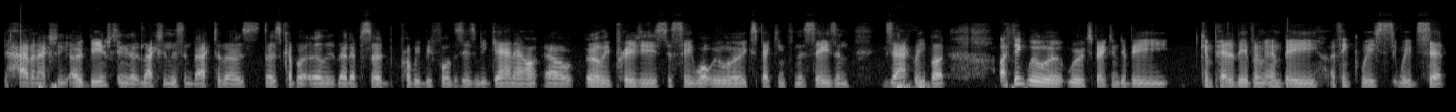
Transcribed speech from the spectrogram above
haven't actually. It would be interesting to actually listen back to those those couple of early that episode probably before the season began, our our early previews to see what we were expecting from the season exactly. But I think we were we were expecting to be competitive and, and be I think we we'd set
